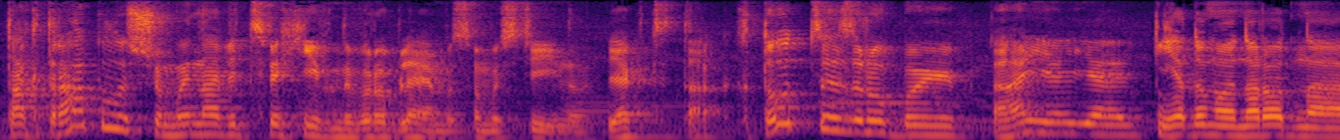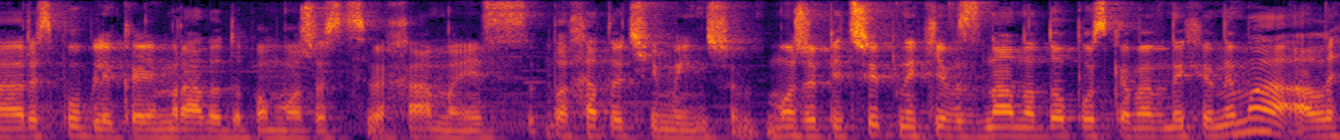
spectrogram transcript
так трапилось, що ми навіть цвяхів не виробляємо самостійно. Як це так? Хто це зробив? Ай-яй-яй. Я думаю, Народна Республіка їм радо допоможе з цвяхами і з багато чим іншим. Може, підшипників з нанодопусками в них і нема, але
